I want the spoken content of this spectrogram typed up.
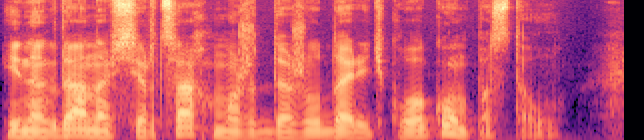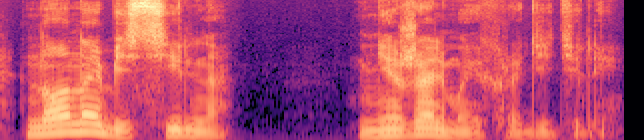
Иногда она в сердцах может даже ударить кулаком по столу. Но она бессильна. Мне жаль моих родителей.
